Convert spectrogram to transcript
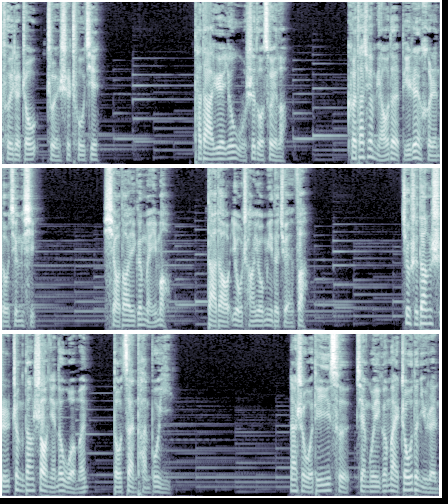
推着粥准时出街。她大约有五十多岁了，可她却描得比任何人都精细。小到一根眉毛，大到又长又密的卷发。就是当时正当少年的我们，都赞叹不已。那是我第一次见过一个卖粥的女人，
